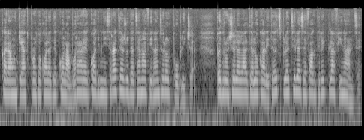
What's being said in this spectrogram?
care au încheiat protocoale de colaborare cu Administrația Județeană a Finanțelor Publice. Pentru celelalte localități, plățile se fac direct la finanțe.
